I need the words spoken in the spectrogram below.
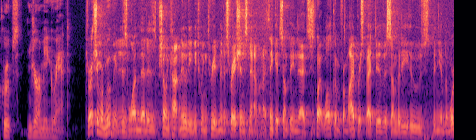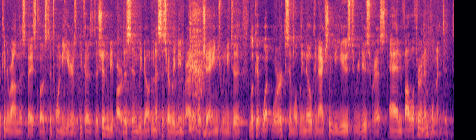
Group's Jeremy Grant direction we're moving is one that is showing continuity between three administrations now. And I think it's something that's quite welcome from my perspective as somebody who's been, you know, been working around this space close to 20 years because there shouldn't be partisan. We don't necessarily need radical change. We need to look at what works and what we know can actually be used to reduce risk and follow through and implement it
